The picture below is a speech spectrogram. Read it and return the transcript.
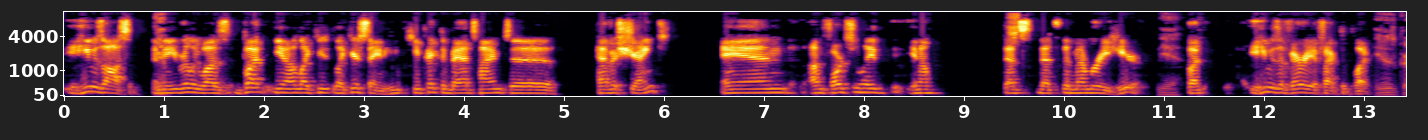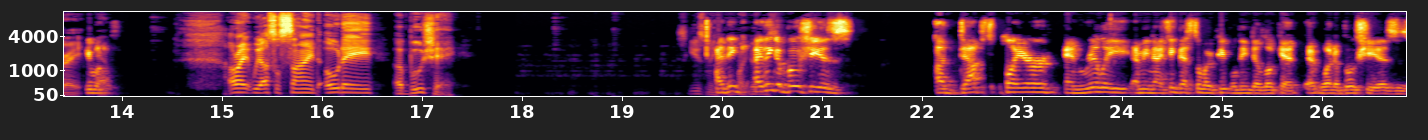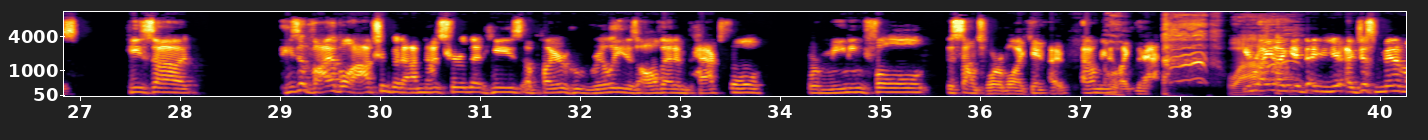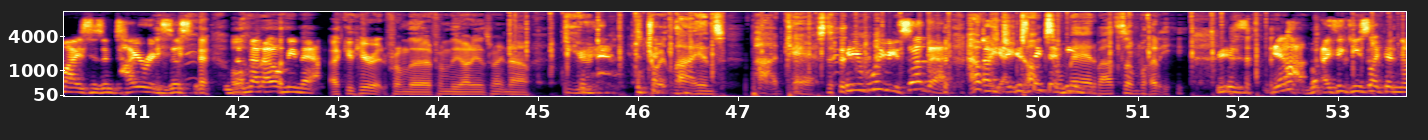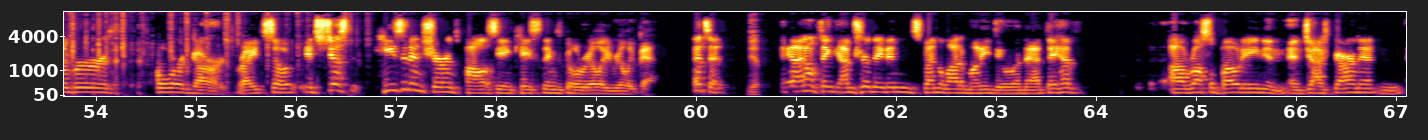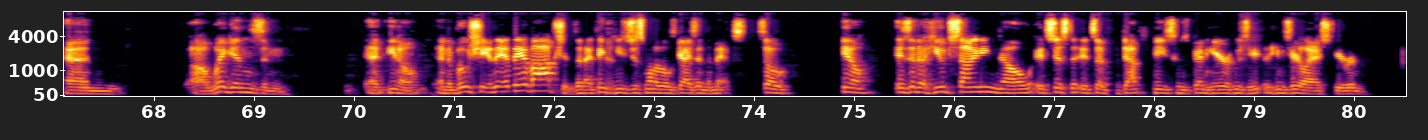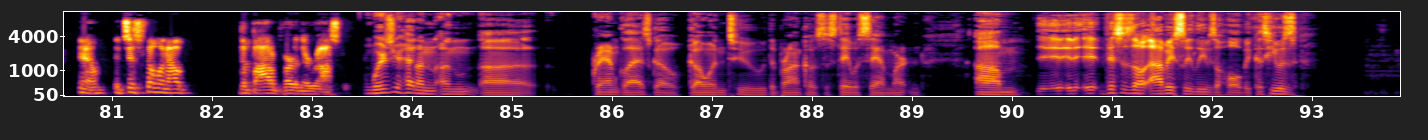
he was awesome. I mean, he really was. But you know, like you, like you're saying, he, he picked a bad time to have a shank. And unfortunately, you know, that's, that's the memory here. Yeah. But he was a very effective player. He was great. He was. All right, we also signed Oday Aboushi. Excuse me. I think Oh I think Aboushi is a depth player, and really, I mean, I think that's the way people need to look at, at what Aboushi is. Is he's uh he's a viable option, but I'm not sure that he's a player who really is all that impactful or meaningful. This sounds horrible. I can't. I, I don't mean it Oh. like that. wow. You're right. Like I just minimized his entire existence. Oh. I don't mean that. I could hear it from the from the audience right now. Dear Detroit Lions podcast. Can you believe you said that? How I- could I you just talk think so mad about somebody? Yeah, but I think he's like a number four guard, right? So it's just he's an insurance policy in case things go really, really bad. That's it. Yep. And I don't think I'm sure they didn't spend a lot of money doing that. They have uh, Russell Bodine and, and Josh Garnett and, and uh, Wiggins and and you know and Aboushi. They, they have options, and I think Yeah. he's just one of those guys in the mix. So you know, is it a huge signing? No, it's just it's a depth piece who's been here, who's he, he was here last year, and you know, it's just filling out the bottom part of their roster. Where's your head on on uh, Graham Glasgow going to the Broncos to stay with Sam Martin? Um, it, it, this is obviously leaves a hole because he was,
